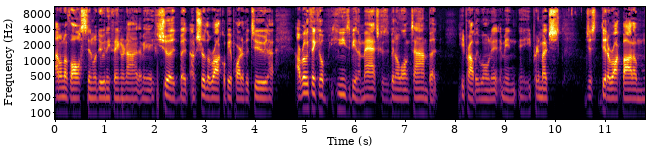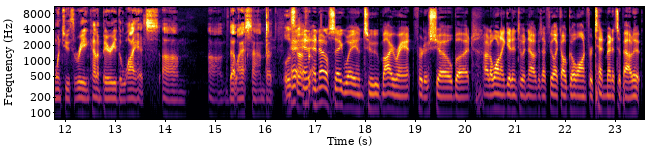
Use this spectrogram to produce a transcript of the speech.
I don't know if Austin will do anything or not. I mean, he should, but I'm sure The Rock will be a part of it too. I, I really think he'll he needs to be in a match because it's been a long time, but he probably won't. It. I mean, he pretty much just did a rock bottom one two three and kind of buried the Wyatts um, um, that last time, but. Well, And, and, for- and that'll segue into my rant for the show, but I don't want to get into it now because I feel like I'll go on for 10 minutes about it.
